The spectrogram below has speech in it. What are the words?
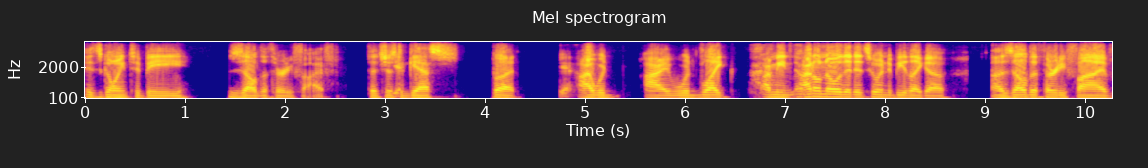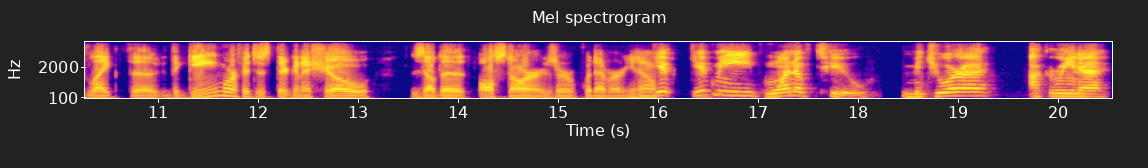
is going to be Zelda 35. That's just Yeah. a guess, but Yeah. I would I would like I mean, I don't know that it's going to be like a, a Zelda 35 like the the game, or if it's just they're gonna show Zelda All Stars or whatever, you know. Give give me one of two Majora Ocarina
